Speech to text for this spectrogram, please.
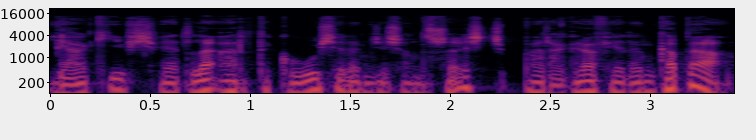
jak i w świetle artykułu 76 paragraf 1 KPA.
